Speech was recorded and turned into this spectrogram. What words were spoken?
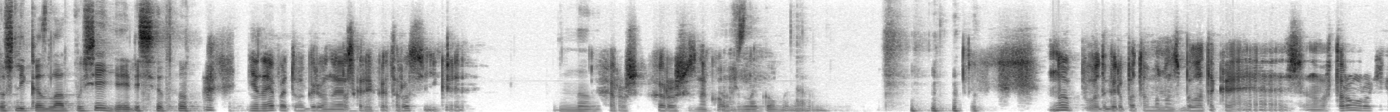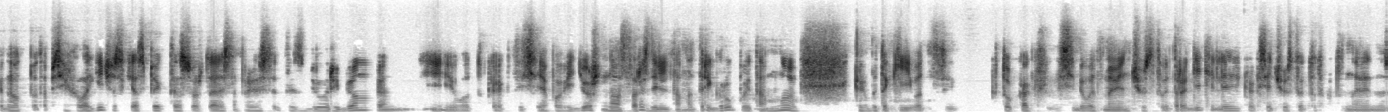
Дошли козла отпущения или что там? Не, ну я поэтому говорю, наверное, скорее какой-то родственник или Ну, хороший, хороший знакомый. знакомый, наверное. Ну, вот говорю, потом у нас была такая, ну, во втором уроке, когда вот это психологические аспекты осуждались, например, если ты сбил ребенка, и вот как ты себя поведешь, нас разделили там на три группы, и там, ну, как бы такие вот, кто как себя в этот момент чувствует родители, как себя чувствует тот, кто, наверное,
